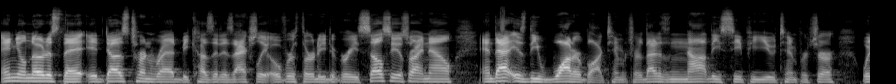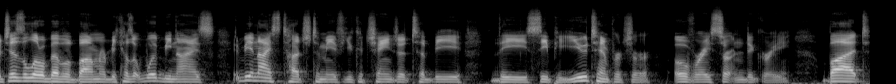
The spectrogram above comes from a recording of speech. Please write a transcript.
and you'll notice that it does turn red because it is actually over 30 degrees Celsius right now, and that is the water block temperature. That is not the CPU temperature, which is a little bit of a bummer because it would be nice. It'd be a nice touch to me if you could change it to be the CPU temperature over a certain degree. But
